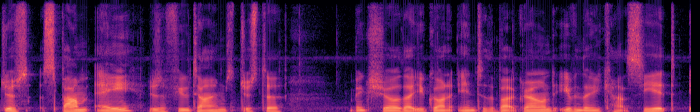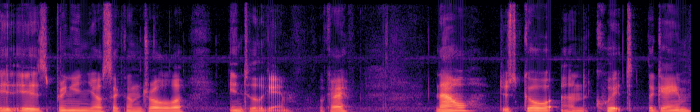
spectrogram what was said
just spam A just a few times, just to make sure that you've gone into the background. Even though you can't see it, it is bringing your second controller into the game, okay? Now, just go and quit the game.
